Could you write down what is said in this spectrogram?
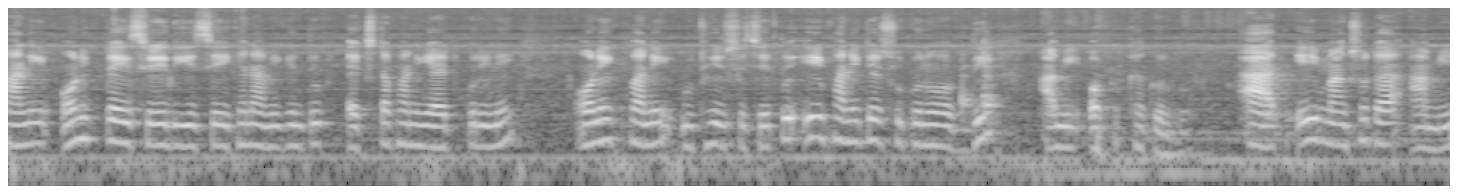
পানি অনেকটাই ছেড়ে দিয়েছে। এখানে আমি কিন্তু এক্সট্রা পানি অ্যাড করি নি অনেক পানি উঠে এসেছে। তো এই পানিটা শুকনো অবধি আমি অপেক্ষা করব। আর এই মাংসটা আমি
